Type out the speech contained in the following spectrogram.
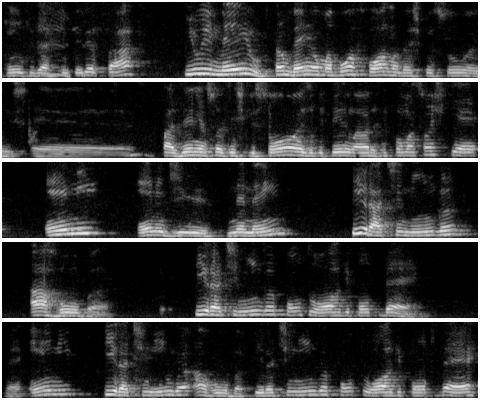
Quem quiser se interessar, e o e-mail também é uma boa forma das pessoas é, fazerem as suas inscrições, obterem maiores informações, que é n, n de neném, piratininga, arroba, piratininga.org.br. Né? n, piratininga, arroba, piratininga.org.br.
